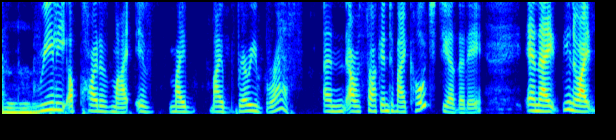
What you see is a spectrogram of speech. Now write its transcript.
Mm. really a part of my if my my very breath. And I was talking to my coach the other day, and I, you know, I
